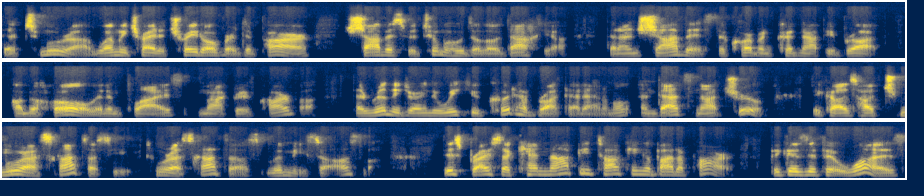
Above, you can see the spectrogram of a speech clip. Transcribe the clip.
the tmura, when we try to trade over the par, Shabbos v'tumahu delodachya, that on Shabbos the korban could not be brought. The it implies makriv karva, that really during the week you could have brought that animal, and that's not true because. This brisa cannot be talking about a par because if it was,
